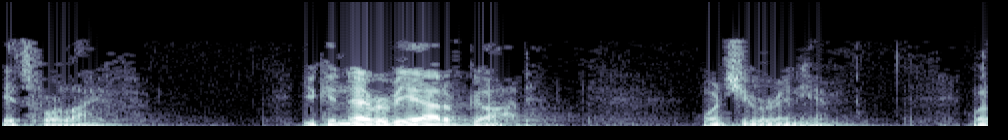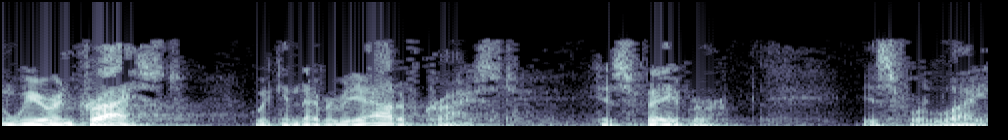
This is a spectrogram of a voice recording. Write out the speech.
it's for life. You can never be out of God once you are in Him. When we are in Christ, we can never be out of Christ. His favor is for life.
